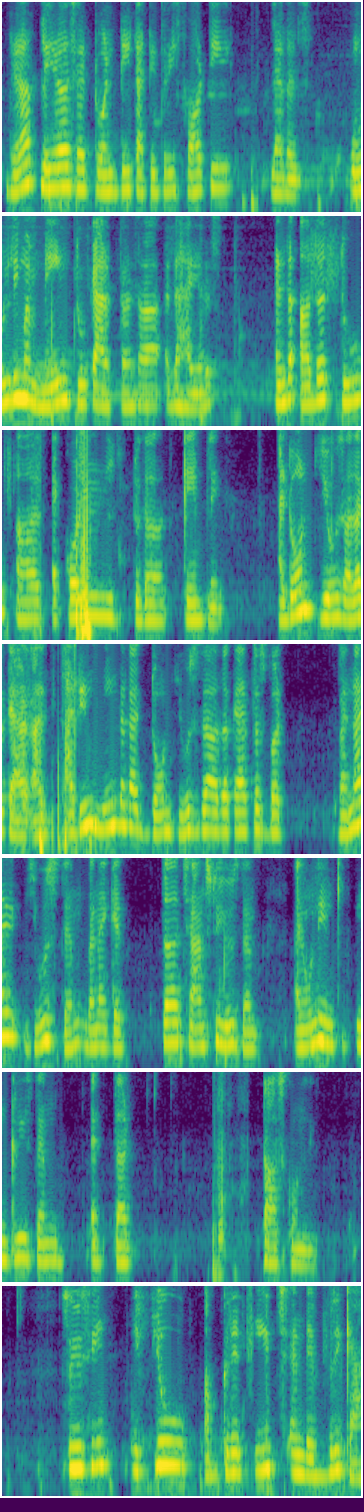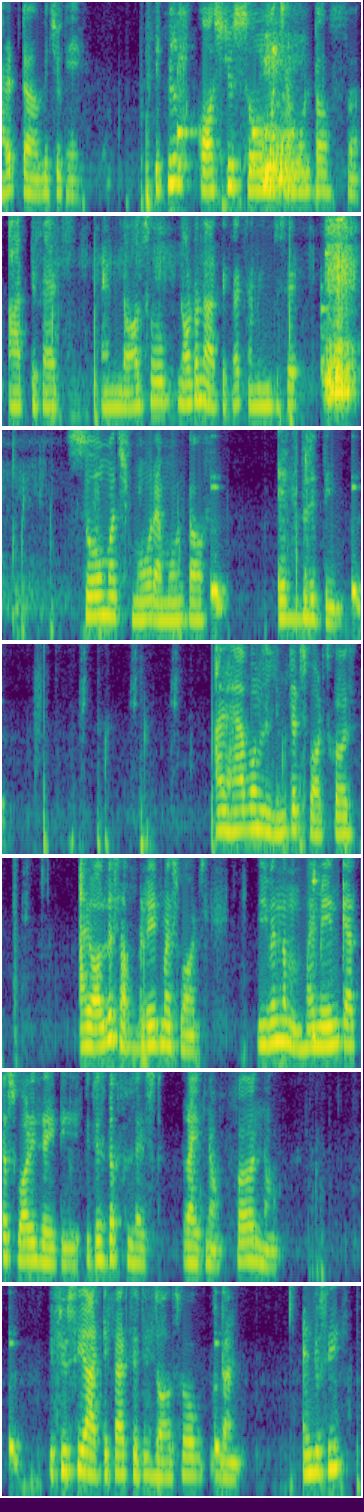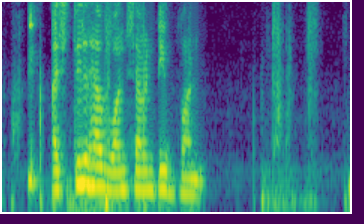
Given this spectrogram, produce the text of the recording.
there are players at 20 33 40 levels only my main two characters are at the highest and the other two are according to the gameplay. I don't use other char. I I didn't mean that I don't use the other characters, but when I use them, when I get the chance to use them, I only in- increase them at that task only. So you see, if you upgrade each and every character which you get, it will cost you so much amount of uh, artifacts and also not only artifacts. I mean to say so much more amount of everything. I have only limited swords because I always upgrade my swords. Even the my main character sword is 80, which is the fullest right now for now. If you see artifacts, it is also done. And you see, I still have 171.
